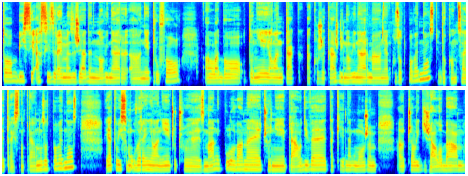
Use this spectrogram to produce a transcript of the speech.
to by si asi zrejme žiaden novinár netrúfol lebo to nie je len tak, akože každý novinár má nejakú zodpovednosť, dokonca aj trestnoprávnu zodpovednosť. Ja keby som uverejnila niečo, čo je zmanipulované, čo nie je pravdivé, tak jednak môžem e, čeliť žalobám e,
